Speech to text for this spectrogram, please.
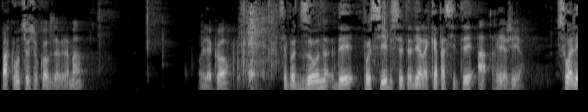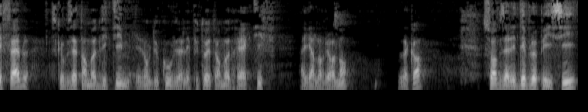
Par contre, ce sur quoi vous avez la main, on d'accord? C'est votre zone des possibles, c'est-à-dire la capacité à réagir. Soit elle est faible, parce que vous êtes en mode victime, et donc du coup, vous allez plutôt être en mode réactif à l'égard de l'environnement. D'accord? Soit vous allez développer ici,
